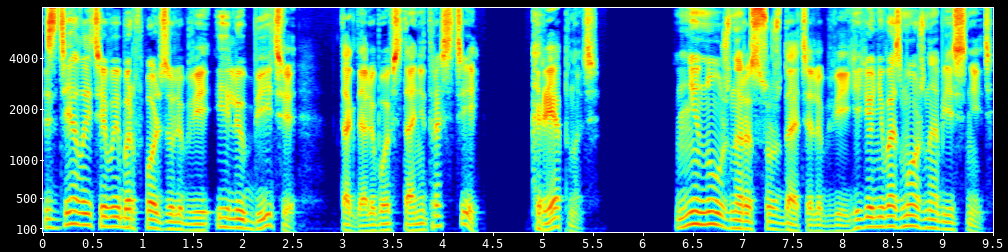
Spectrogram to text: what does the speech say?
Сделайте выбор в пользу любви и любите, тогда любовь станет расти, крепнуть. Не нужно рассуждать о любви, ее невозможно объяснить.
